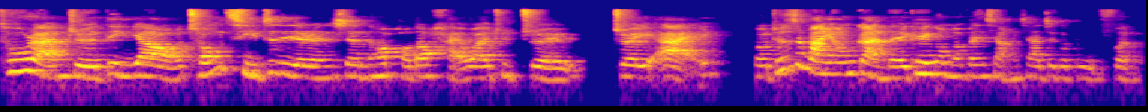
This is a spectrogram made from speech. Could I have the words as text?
突然决定要重启自己的人生，然后跑到海外去追。追爱，我觉得是蛮勇敢的，也可以跟我们分享一下这个部分吗？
